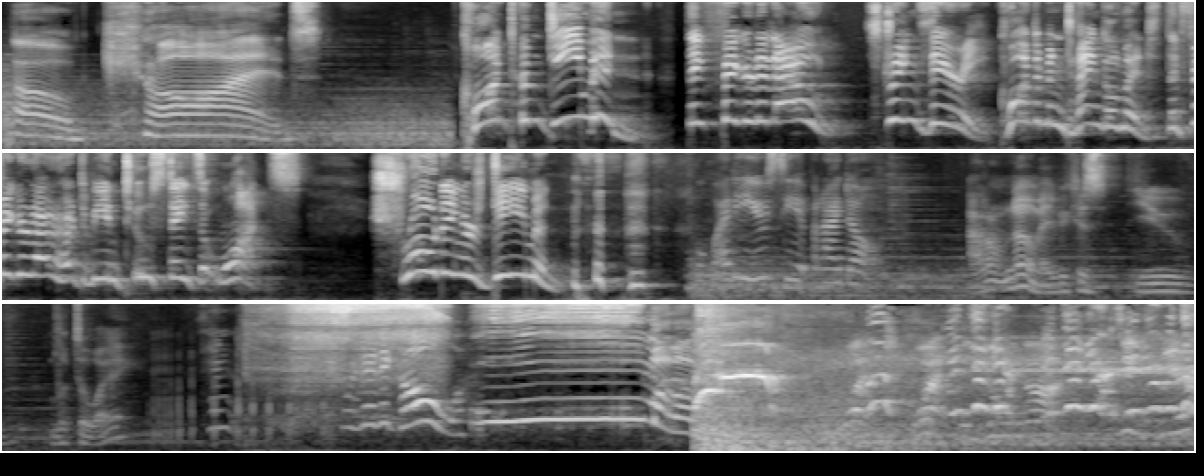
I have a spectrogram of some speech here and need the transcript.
Oh, God. Quantum demon! They figured it out! String theory, quantum entanglement. They figured out how to be in two states at once. Schrodinger's demon. Well, why do you see it but I don't? I don't know. Maybe because you looked away. Then where did it go? Ooh, mama. What? What is going on? Is it here?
